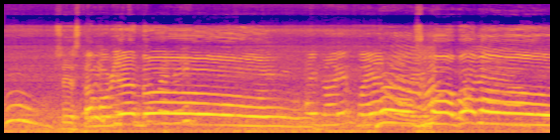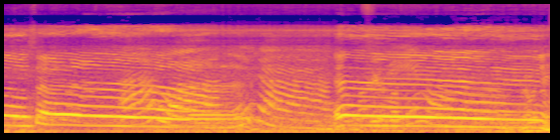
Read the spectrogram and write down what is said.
Uh, ¡Se está moviendo! Ay, voy, voy a ¡Vamos, vamos! Agua, ¡Eh! mira. ¡Eh!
